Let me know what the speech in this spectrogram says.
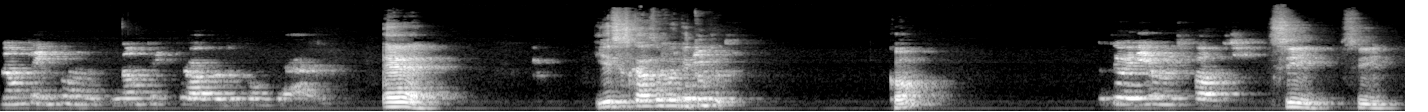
Não tem, não tem prova do contrário. É. E esses caras estão falando que tudo... Como? A teoria é muito forte. Sim, sim.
